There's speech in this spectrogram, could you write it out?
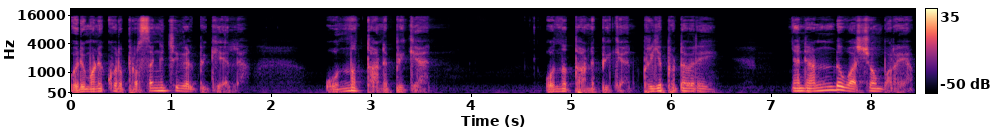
ഒരു മണിക്കൂർ പ്രസംഗിച്ച് കേൾപ്പിക്കുകയല്ല ഒന്ന് തണുപ്പിക്കാൻ ഒന്ന് തണുപ്പിക്കാൻ. പ്രിയപ്പെട്ടവരെ ഞാൻ രണ്ട് വശവും പറയാം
